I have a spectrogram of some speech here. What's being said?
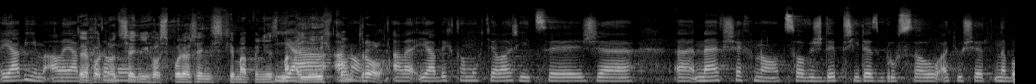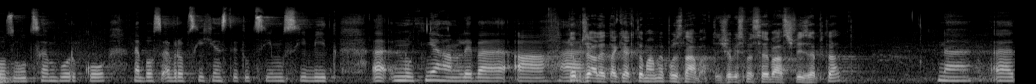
já vím, ale já to je hodnocení tomu... hospodaření s těma penězma já, a jejich kontrola. Ano, ale já bych tomu chtěla říci, že Eh, ne všechno, co vždy přijde z Bruselu, ať už je nebo z Lucemburku, nebo z evropských institucí, musí být eh, nutně hanlivé. A, eh, Dobře, ale tak jak to máme poznávat? Že bychom se vás šli zeptat? Ne, eh,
